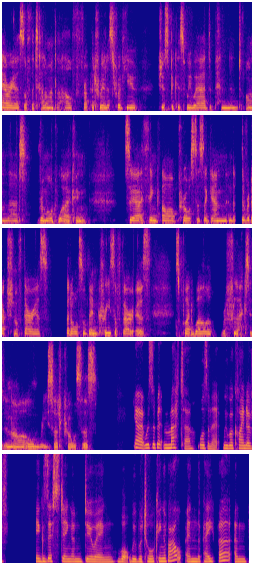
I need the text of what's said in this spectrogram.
areas of the telemental health rapid realist review, just because we were dependent on that remote working. So yeah, I think our process again and the reduction of barriers, but also the increase of barriers is quite well reflected in our own research process. Yeah, it was a bit meta, wasn't it? We were kind of existing and doing what we were talking about in the paper and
